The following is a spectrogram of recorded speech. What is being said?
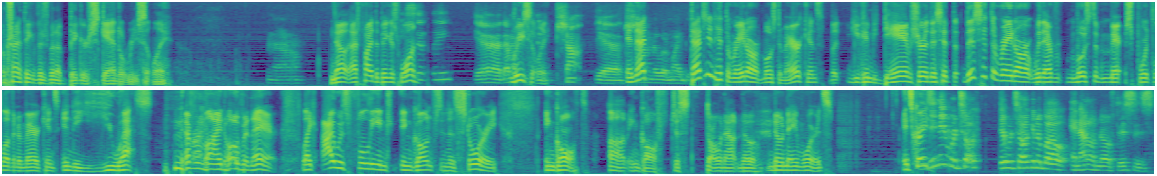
I'm trying to think if there's been a bigger scandal recently. No. No, that's probably the biggest recently? one. Yeah, that recently. Sean, yeah, and that that didn't hit the radar of most Americans, but you can be damn sure this hit the, this hit the radar with every, most of Amer- sports loving Americans in the U.S. Never right. mind over there. Like I was fully in, engulfed in the story, engulfed, um, engulfed, just throwing out no no name words. It's crazy. And then they were talking. They were talking about, and I don't know if this is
